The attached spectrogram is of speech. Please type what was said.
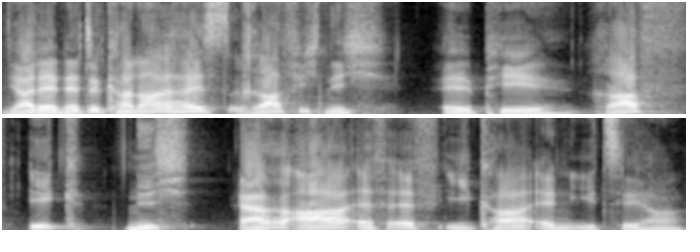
Ja, der nette Kanal heißt Raff ich nicht LP. Raff ich nicht. R-A-F-F-I-K-N-I-C-H.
